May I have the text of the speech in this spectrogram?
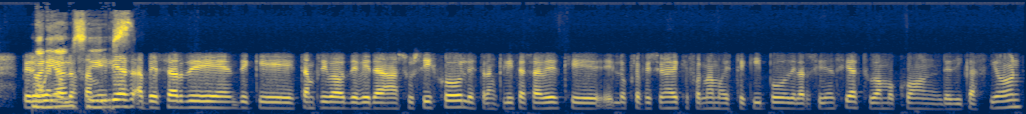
pero bueno las familias a pesar de, que están privados de ver a sus hijos les tranquiliza saber que los profesionales que formamos este equipo de la residencia actuamos con dedicación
